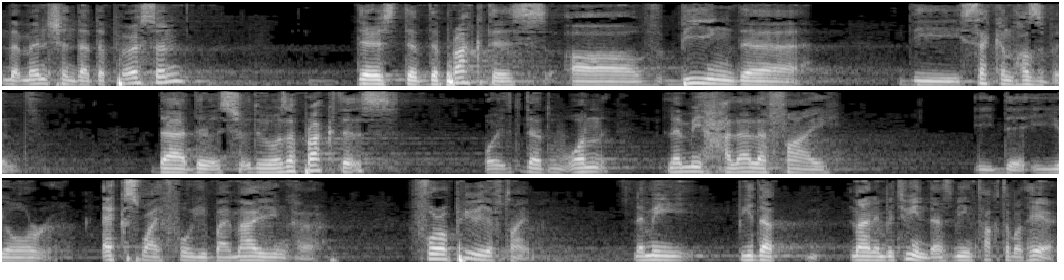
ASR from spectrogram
that mention that the person, there's the, the practice of being the, the second husband. That there, there was a practice, or that one, let me halalify your ex-wife for you by marrying her for a period of time. Let me be that man in between that's being talked about here.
